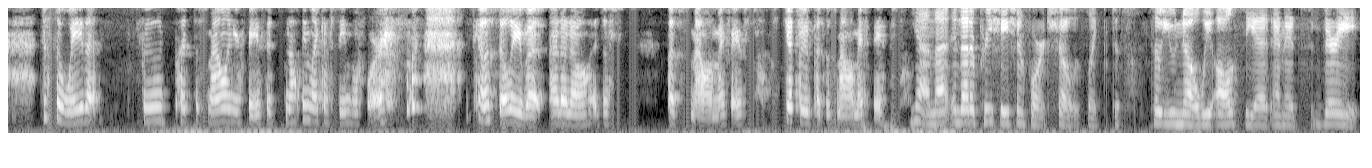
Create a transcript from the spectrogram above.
just the way that food puts a smile on your face. It's nothing like I've seen before. it's kind of silly, but I don't know. It just puts a smile on my face. Good food puts a smile on my face. Yeah, and that and that appreciation for it shows. Like just so you know, we all see it, and it's very,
